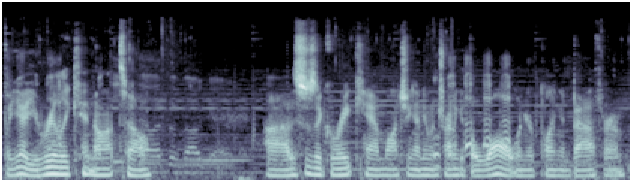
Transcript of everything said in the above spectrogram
But yeah, you really cannot tell. Uh, this is a great cam watching anyone trying to get the wall when you're playing in bathroom.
